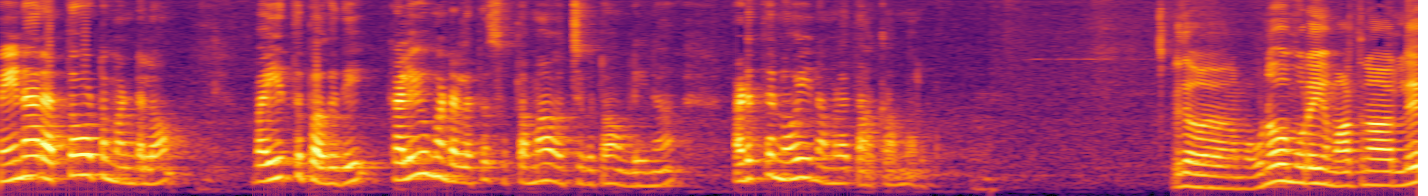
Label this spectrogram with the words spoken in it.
மெயினாக ரத்த ஓட்ட மண்டலம் வயிற்று பகுதி கழிவு மண்டலத்தை சுத்தமாக வச்சுக்கிட்டோம் அப்படின்னா அடுத்த நோய் நம்மளை தாக்காமல் இருக்கும். இதை நம்ம உணவு முறையை மாத்தினாலே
